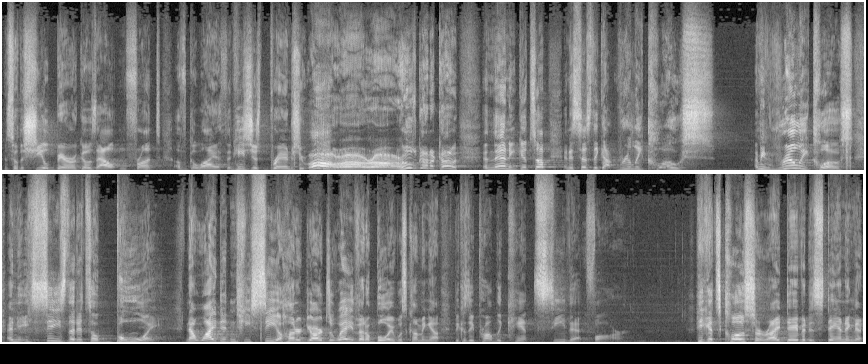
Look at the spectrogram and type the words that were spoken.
And so the shield bearer goes out in front of Goliath, and he's just brandishing, oh, oh, oh who's going to come? And then he gets up, and it says they got really close. I mean, really close. And he sees that it's a boy. Now, why didn't he see 100 yards away that a boy was coming out? Because he probably can't see that far. He gets closer, right? David is standing there.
